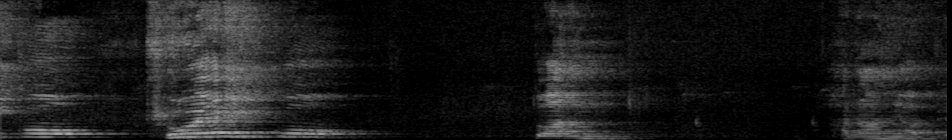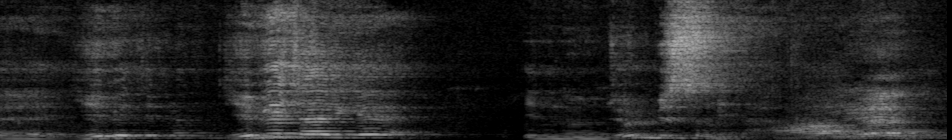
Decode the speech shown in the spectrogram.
있고 교회에 있고 또한 하나님 앞에 예배드리는 예배자에게 있는 줄 믿습니다. 아멘.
